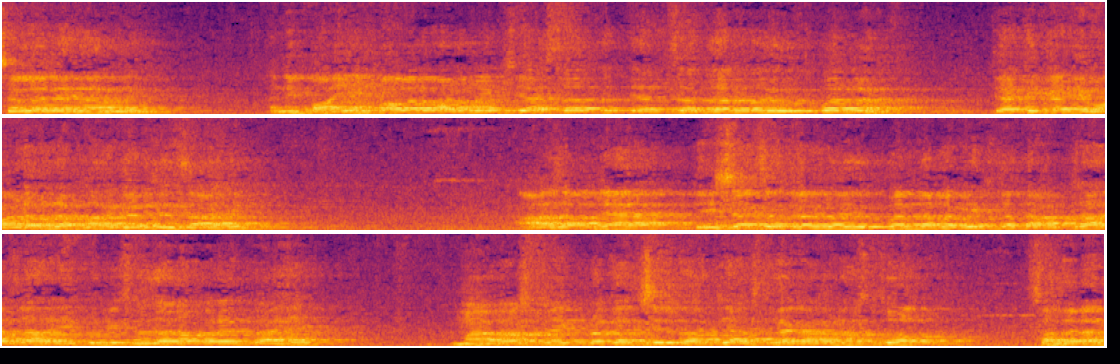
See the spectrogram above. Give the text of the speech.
चलन येणार नाही. आणि बाईंग पॉवर वाढवायची असेल तर त्यांचं दरडोई उत्पन्न त्या ठिकाणी वाढवणं फार गरजेचं आहे. आज आपल्या देशाचं दरडोई उत्पन्न बघितलं तर अठरा हजार एकोणीस हजारापर्यंत आहे. महाराष्ट्र एक प्रगतशील राज्य असल्या कारणास्तव साधारण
